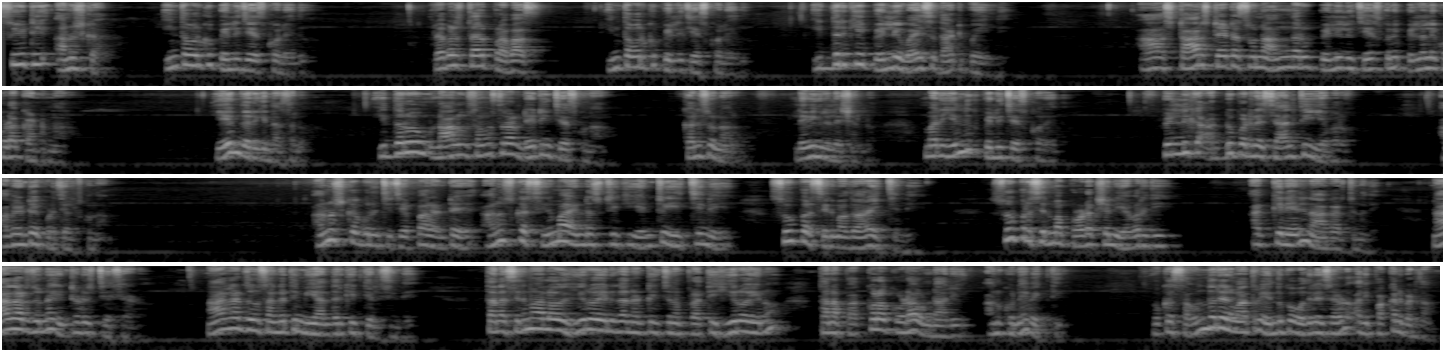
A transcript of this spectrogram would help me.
Sweety Anushka ఇంతవరకు పెళ్ళి చేసుకోలేదు. రెబల్ స్టార్ ప్రభాస్ ఇంతవరకు పెళ్ళి చేసుకోలేదు. ఇద్దరికీ పెళ్ళి వయసు దాటిపోయింది. ఆ స్టార్ స్టేటస్ ఉన్న అందరూ పెళ్ళిళ్ళు చేసుకుని పిల్లల్ని కూడా కంటున్నారు. ఏం జరిగింది అసలు? ఇద్దరూ నాలుగు సంవత్సరాలు డేటింగ్ చేసుకున్నారు. కలిసి ఉన్నారు లివింగ్ రిలేషన్లో. మరి ఎందుకు పెళ్ళి చేసుకోలేదు? పెళ్ళికి అడ్డుపడిన శాల్తీ ఎవరు? అవేంటో ఇప్పుడు తెలుసుకుందాం. అనుష్క గురించి చెప్పాలంటే అనుష్క సినిమా ఇండస్ట్రీకి ఎంట్రీ ఇచ్చింది సూపర్ సినిమా ద్వారా ఇచ్చింది. సూపర్ సినిమా ప్రొడక్షన్ ఎవరిది? అక్కినేని నాగార్జునది. నాగార్జున ఇంట్రడ్యూస్ చేశాడు. నాగార్జున సంగతి మీ అందరికీ తెలిసిందే. తన సినిమాలో హీరోయిన్గా నటించిన ప్రతి హీరోయిన్ తన పక్కలో కూడా ఉండాలి అనుకునే వ్యక్తి. ఒక సౌందర్యాన్ని మాత్రం ఎందుకో వదిలేశాడు అది పక్కన పెడదాం.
